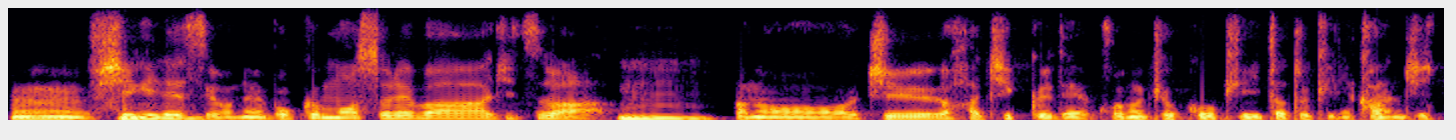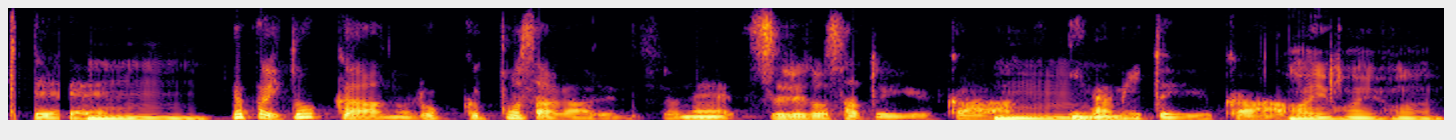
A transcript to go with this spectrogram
うん、不思議ですよね、うん、僕もそれは実は、うん、あの18区でこの曲を聴いた時に感じて、うん、やっぱりどっかあのロックっぽさがあるんですよね、鋭さというか、苦みというか。はいはいはい、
